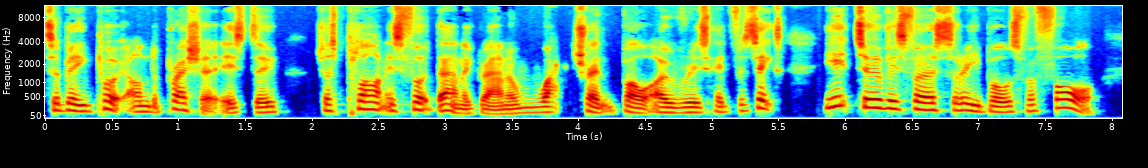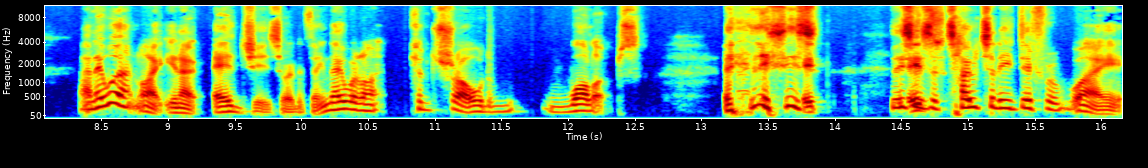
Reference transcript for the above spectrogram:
to being put under pressure is to just plant his foot down the ground and whack Trent Boult over his head for six. He hit two of his first three balls for four. And they weren't like, you know, edges or anything. They were like controlled wallops. this is It- this is a totally different way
